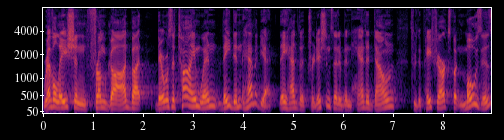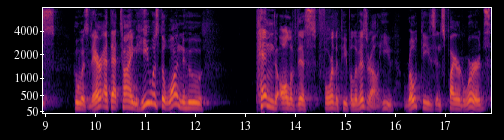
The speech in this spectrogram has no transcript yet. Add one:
revelation from God, but there was a time when they didn't have it yet. They had the traditions that had been handed down through the patriarchs, but Moses, who was there at that time, he was the one who penned all of this for the people of Israel. He wrote these inspired words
